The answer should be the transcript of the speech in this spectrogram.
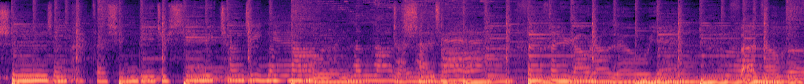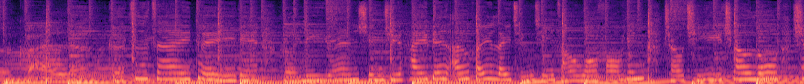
时间，在心底举行一场纪念。这世界纷纷扰扰流言，烦恼和快乐各自在堆叠。和你远行去海边，暗黑泪轻轻遭我 fall 眼，潮起潮落是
